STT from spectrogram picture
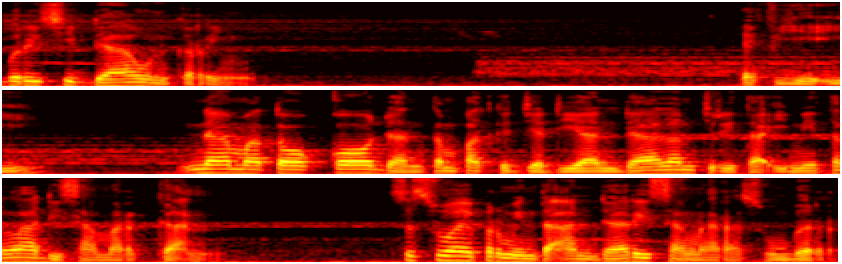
berisi daun kering FYI Nama toko dan tempat kejadian dalam cerita ini telah disamarkan Sesuai permintaan dari sang narasumber.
